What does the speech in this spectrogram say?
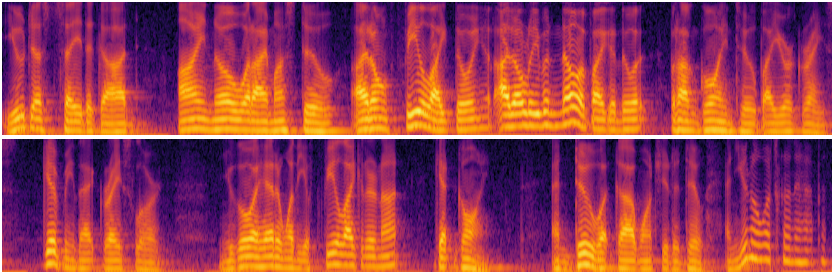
You just say to God, I know what I must do. I don't feel like doing it. I don't even know if I can do it, but I'm going to by your grace. Give me that grace, Lord. You go ahead, and whether you feel like it or not, get going and do what God wants you to do. And you know what's going to happen?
